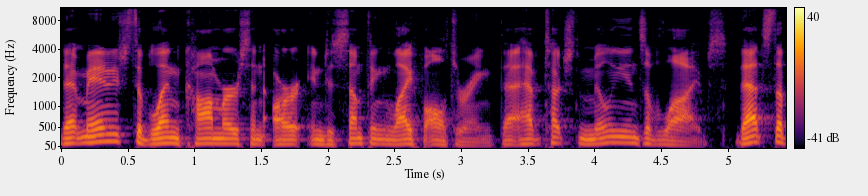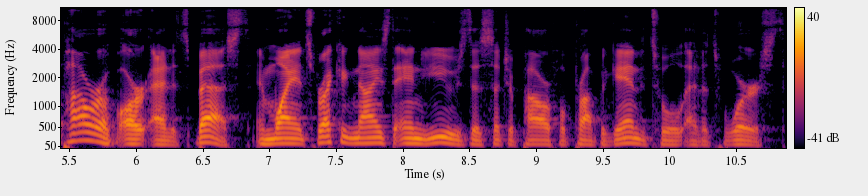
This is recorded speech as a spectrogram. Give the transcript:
that managed to blend commerce and art into something life altering that have touched millions of lives. That's the power of art at its best, and why it's recognized and used as such a powerful propaganda tool at its worst.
